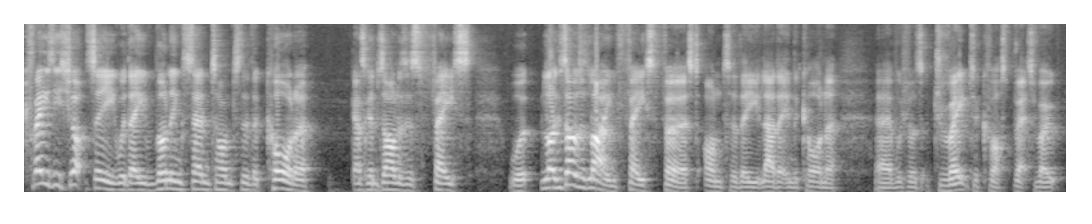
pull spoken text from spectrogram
crazy Shotzi with a running senton to the corner as Gonzalez's face were, I was lying face first onto the ladder in the corner, uh, which was draped across Brett's rope.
